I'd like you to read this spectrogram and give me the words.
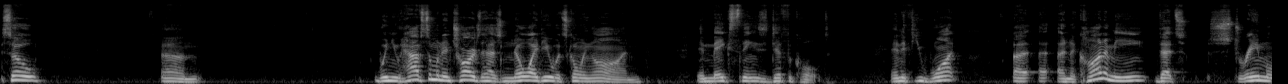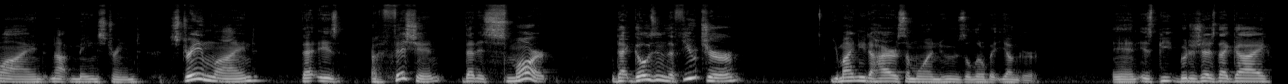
So um, when you have someone in charge that has no idea what's going on, it makes things difficult. And if you want a, a, an economy that's streamlined, not mainstreamed, streamlined, that is efficient, that is smart, that goes into the future, you might need to hire someone who's a little bit younger. And is Pete Buttigieg that guy?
